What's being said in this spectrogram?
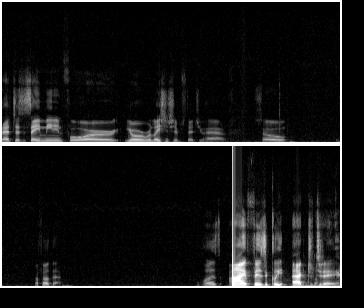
that's just the same meaning for your relationships that you have. So I felt that. Was I physically active today?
